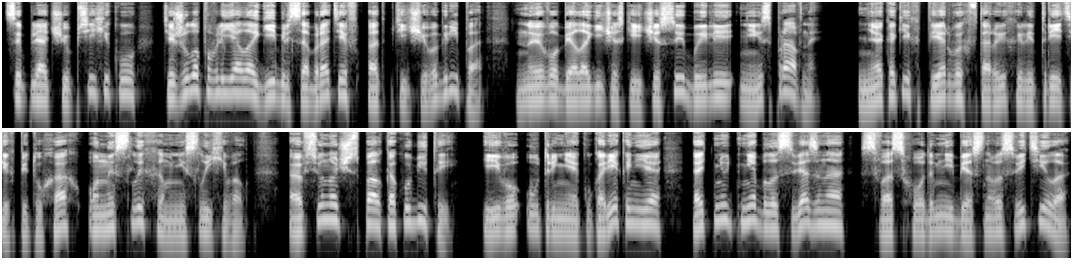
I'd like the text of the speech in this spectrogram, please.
цыплячью психику тяжело повлияла гибель собратьев от птичьего гриппа, но его биологические часы были неисправны. Ни о каких первых, вторых или третьих петухах он и слыхом не слыхивал, а всю ночь спал как убитый и его утреннее кукареканье отнюдь не было связано с восходом небесного светила,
